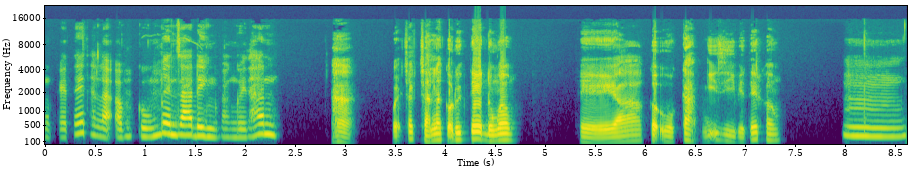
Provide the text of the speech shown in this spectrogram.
Một cái Tết thật là ấm cúng bên gia đình và người thân. À, vậy chắc chắn là cậu thích Tết đúng không? Thế à, cậu có cảm nghĩ gì về Tết không? Ừm,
